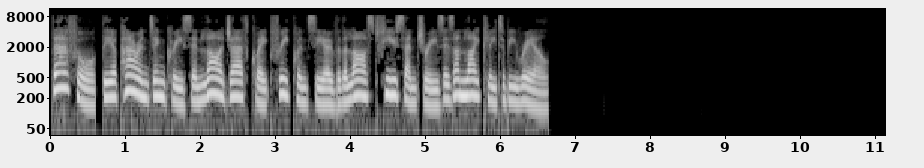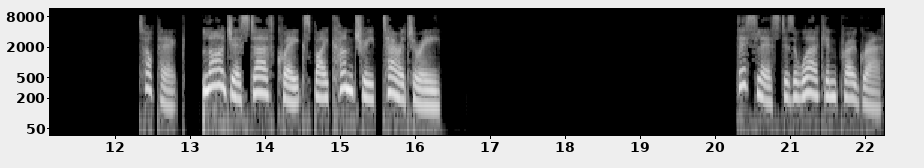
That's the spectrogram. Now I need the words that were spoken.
Therefore, the apparent increase in large earthquake frequency over the last few centuries is unlikely to be real. Largest earthquakes by country, territory This list is a work in progress.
